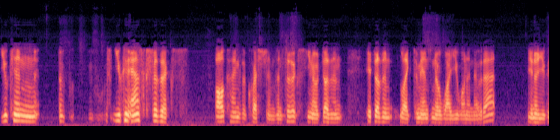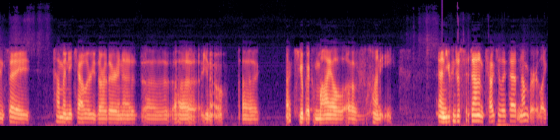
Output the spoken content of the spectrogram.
you can you can ask physics all kinds of questions, and physics, you know, doesn't it doesn't like demand to know why you want to know that. You know, you can say how many calories are there in a uh, uh, you know uh, a cubic mile of honey, and you can just sit down and calculate that number. Like,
